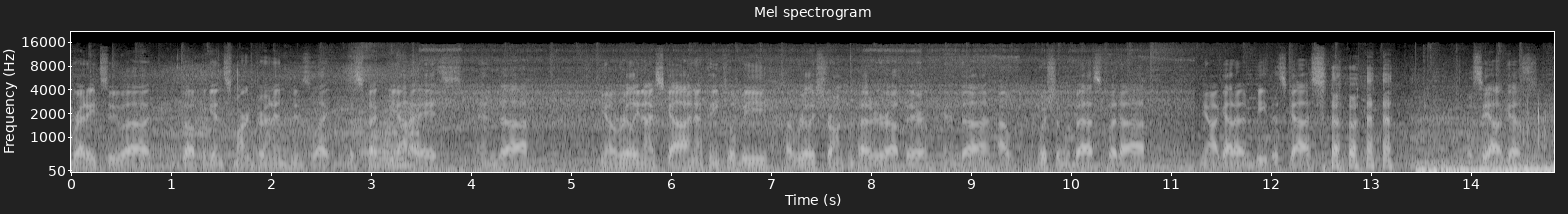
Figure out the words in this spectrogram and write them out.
ready to uh, go up against Mark Drennan, who's like the spec Miata ace, and uh, you know, really nice guy, and I think he'll be a really strong competitor out there, and uh, I wish him the best, but uh, you know, I gotta beat this guy, so we'll see how it goes.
